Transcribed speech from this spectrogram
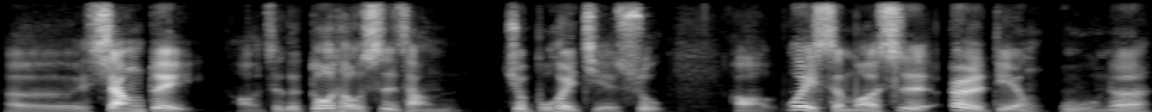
呃相对好这个多头市场就不会结束。好，为什么是二点五呢？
